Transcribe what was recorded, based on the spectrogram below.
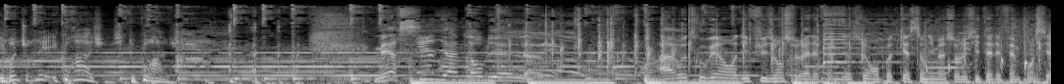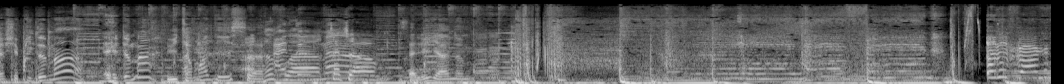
et bonne journée et courage, surtout courage. Merci Yann Lambiel. À retrouver en rediffusion sur LFM, bien sûr, en podcast en image sur le site lfm.ch. Et puis demain, Et demain 8h moins 10. Au revoir, demain. ciao ciao Salut Yann. LFM,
